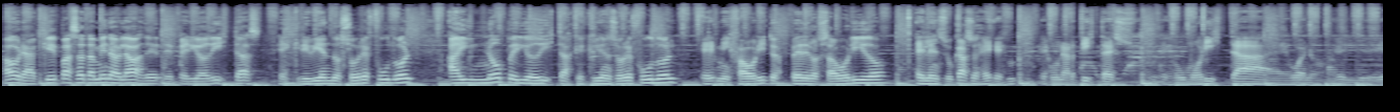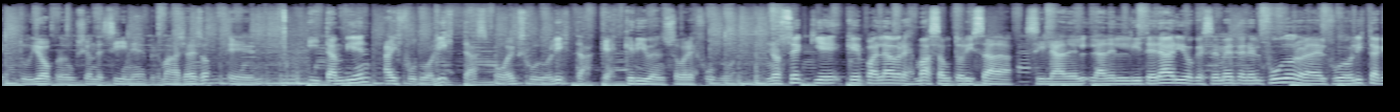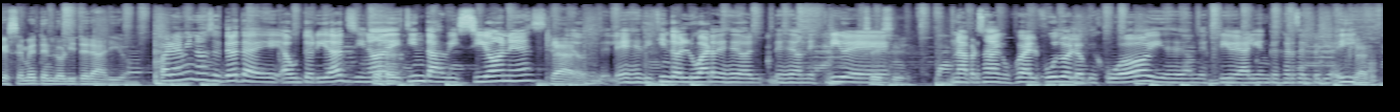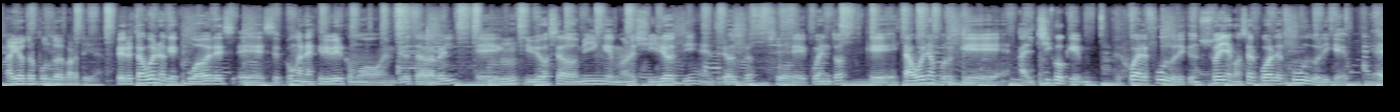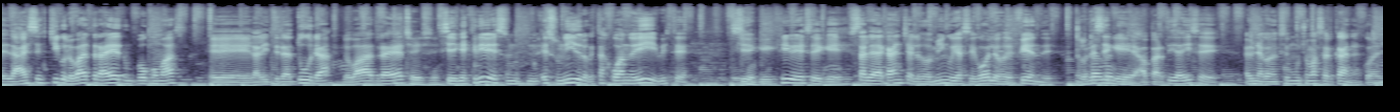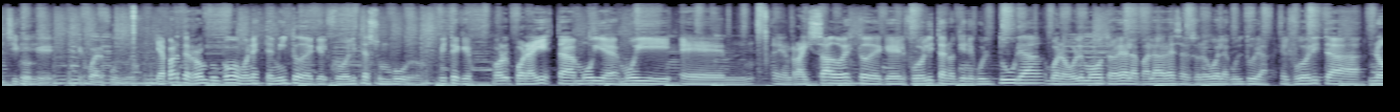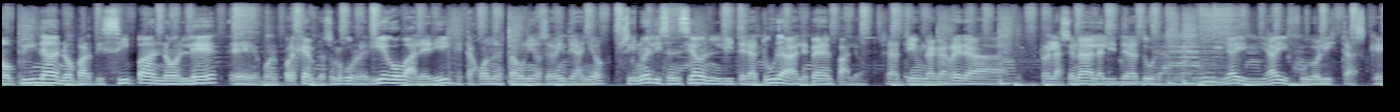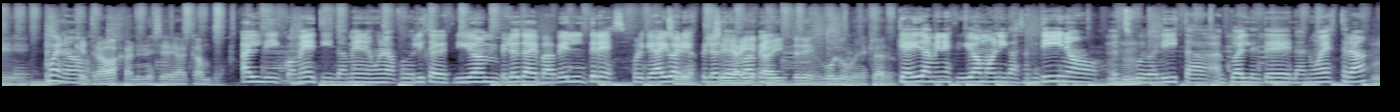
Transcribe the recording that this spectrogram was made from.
Ahora, ¿qué pasa? También hablabas de, de periodistas escribiendo sobre fútbol. Hay no periodistas que escriben sobre fútbol. Eh, mi favorito es Pedro Saborido. Él en su caso es, es- es un artista, es, es humorista, eh, bueno, él estudió producción de cine, pero más allá de eso. eh, y también hay futbolistas o exfutbolistas que escriben sobre fútbol. No sé qué, qué palabra es más autorizada, si la del, la del literario que se mete en el fútbol o la del futbolista que se mete en lo literario. Para mí no se trata de autoridad, sino de distintas visiones. Claro. Es distinto el lugar desde, desde donde escribe. Una persona que juega al fútbol o que jugó y desde donde escribe alguien que ejerce el periodismo. Claro, hay otro punto de partida. Pero está bueno que jugadores eh, se pongan a escribir como en pelota de papel, eh, que escribió José Domínguez, Manuel Gigliotti, entre otros Sí. eh, cuentos, que está bueno porque al chico que, juega al fútbol y que sueña con ser jugador de fútbol y que a ese chico lo va a atraer un poco más eh, la literatura, lo va a atraer. Sí, sí. Si el que escribe es un, es un ídolo que está jugando ahí, ¿viste? Si Sí. el que escribe es el que sale a la cancha los domingos y hace goles o defiende. Me parece que a partir de ahí se, hay una conexión mucho más cercana con el chico Sí. que, que juega al fútbol. Y aparte rompe un poco con este mito de que el futbolista es un burro. Viste que por, por ahí está muy, eh, muy eh, enraizado esto de que el futbolista no tiene cultura. Bueno, volvemos otra vez a la palabra esa que sobrevuela la cultura. El futbolista no opina, no participa, no lee. Eh, bueno, por ejemplo, se me ocurre Diego Valeri, que está jugando en Estados Unidos hace 20 años. Si no es licenciado en literatura, le pegan el palo. O sea, tiene una carrera relacionada a la literatura. Y hay, y hay futbolistas que, Bueno, que trabajan en ese campo. Aldi Cometti también es una futbolista que escribió en Pelota de Papel 3, porque hay Sí, varios pelotas sí, de hay, papel. hay tres volúmenes, claro. Que ahí también escribió Mónica Santino, Ujú. exfutbolista actual de T la nuestra.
